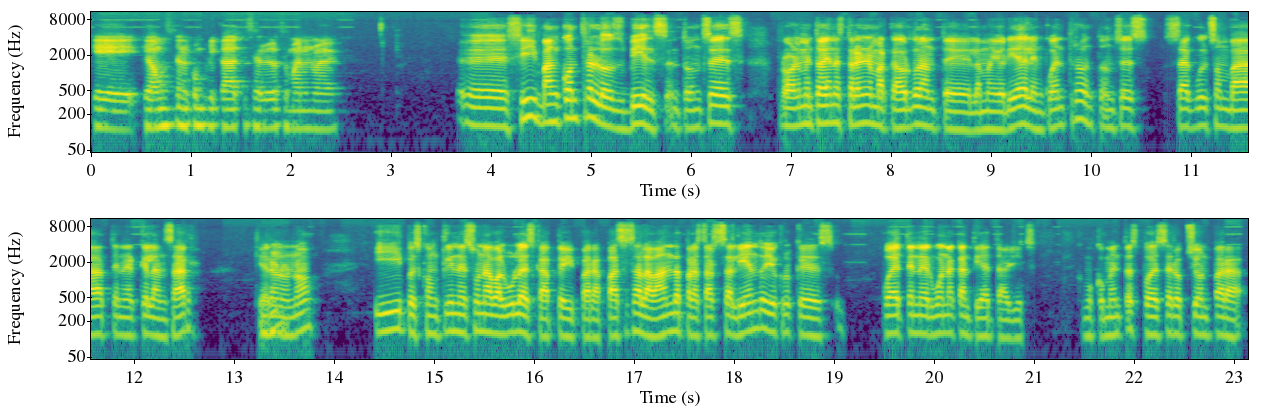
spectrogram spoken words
que, vamos a tener complicada, que será la semana 9. Eh, sí, van contra los Bills, entonces probablemente vayan a estar en el marcador durante la mayoría del encuentro, entonces Zach Wilson va a tener que lanzar, quieran o no. Y pues Conklin es una válvula de escape y para pases a la banda, para estar saliendo, yo creo que es, puede tener buena cantidad de targets. Como comentas, puede ser opción para,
